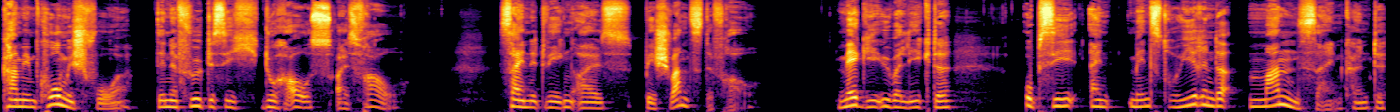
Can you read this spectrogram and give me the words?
kam ihm komisch vor, denn er fühlte sich durchaus als Frau, seinetwegen als beschwanzte Frau. Maggie überlegte, ob sie ein menstruierender Mann sein könnte,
